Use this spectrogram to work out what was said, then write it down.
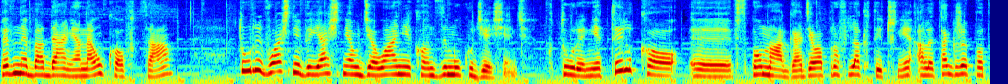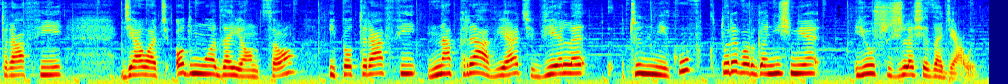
pewne badania naukowca, który właśnie wyjaśniał działanie koenzymu Q10, który nie tylko y, wspomaga, działa profilaktycznie, ale także potrafi działać odmładzająco i potrafi naprawiać wiele czynników, które w organizmie już źle się zadziały.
